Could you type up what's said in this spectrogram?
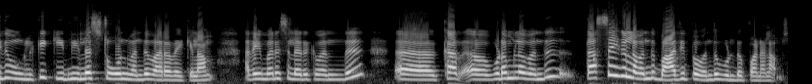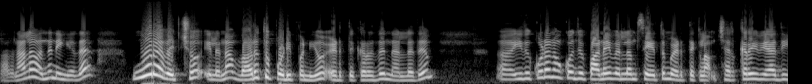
இது உங்களுக்கு கிட்னியில் ஸ்டோன் வந்து வர வைக்கலாம். அதே மாதிரி சிலருக்கு வந்து க உடம்புல வந்து தசைகளில் வந்து பாதிப்பை வந்து உண்டு பண்ணலாம். ஸோ அதனால் வந்து நீங்கள் இதை ஊற வச்சோ இல்லைன்னா வறுத்து பொடி பண்ணியோ எடுத்துக்கிறது நல்லது. இது கூட நம்ம கொஞ்சம் பனை வெல்லம் சேர்த்தும் எடுத்துக்கலாம். சர்க்கரை வியாதி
